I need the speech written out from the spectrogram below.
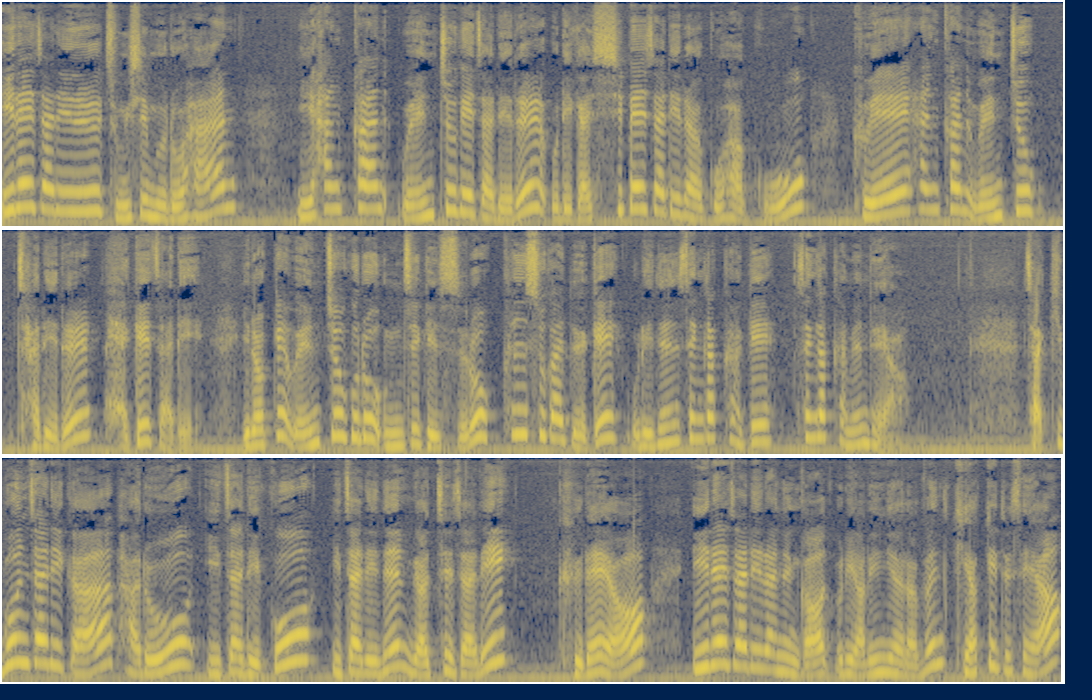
1의 자리를 중심으로 한 이 한 칸 왼쪽의 자리를 우리가 10의 자리라고 하고 그의 한 칸 왼쪽 자리를 100의 자리. 이렇게 왼쪽으로 움직일수록 큰 수가 되게 우리는 생각하게 생각하면 돼요. 자, 기본 자리가 바로 이 자리고 이 자리는 몇의 자리? 그래요. 1의 자리라는 것 우리 어린이 여러분 기억해 두세요.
